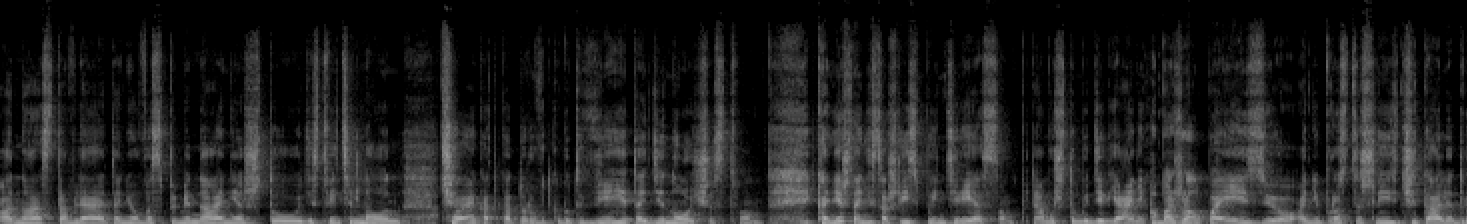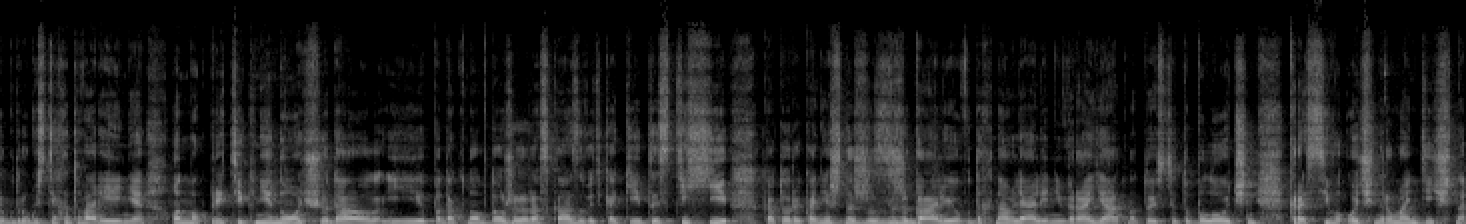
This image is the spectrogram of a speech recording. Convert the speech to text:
она оставляет о нем воспоминания, что действительно он человек, от которого вот как будто веет одиночеством. Конечно, они сошлись по интересам, потому что Модельяне обожал поэзию, они просто шли и читали друг другу стихотворения. Он мог прийти к ней ночью, да, и под окном тоже рассказывать какие-то стихи, которые, конечно же, зажигали ее, вдохновляли невероятно. То есть это было очень красиво, очень романтично.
